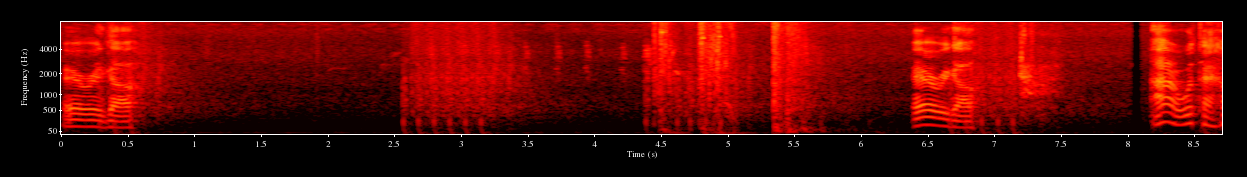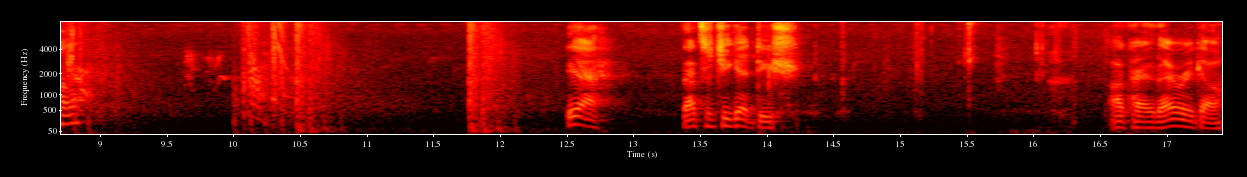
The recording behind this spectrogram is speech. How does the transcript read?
There we go. There we go. Ah, what the hell? Yeah, that's what you get, douche. Okay, there we go.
